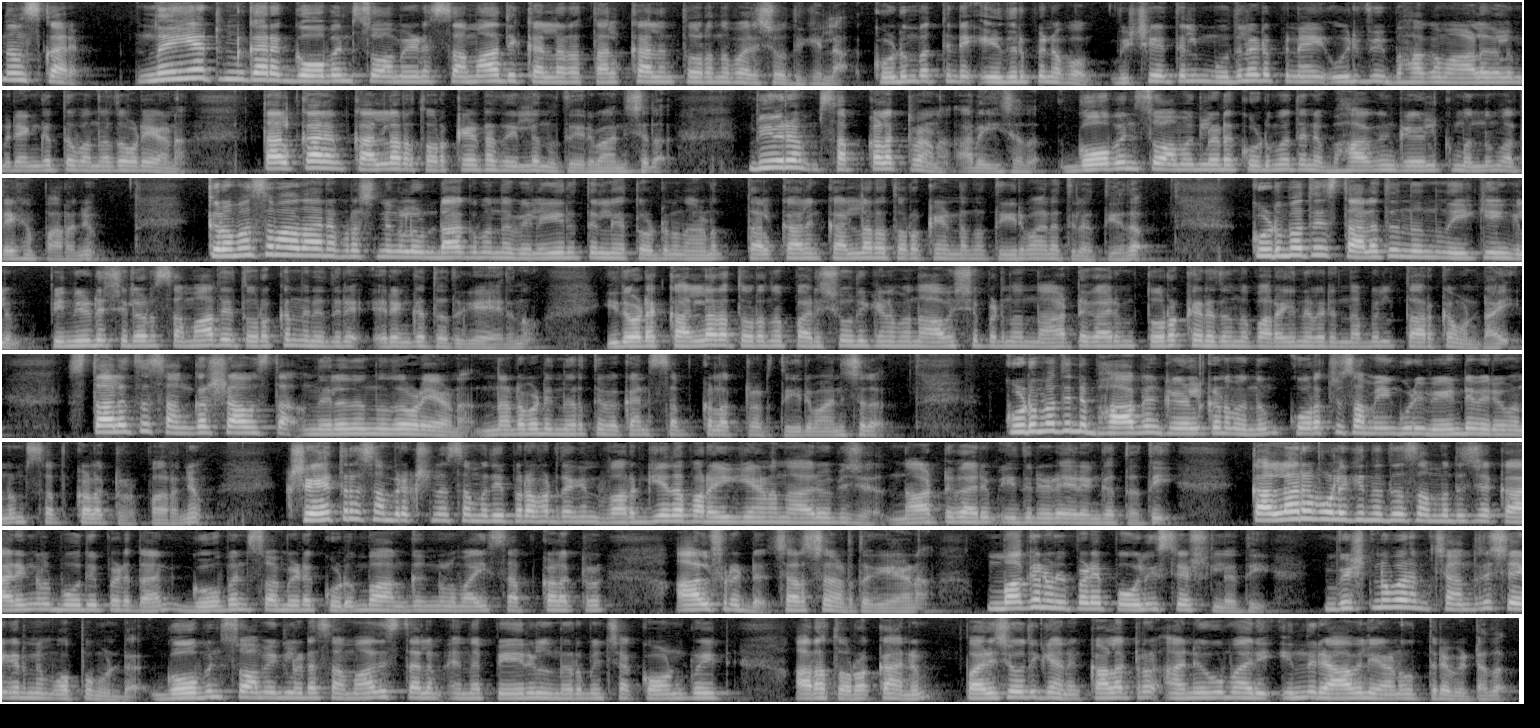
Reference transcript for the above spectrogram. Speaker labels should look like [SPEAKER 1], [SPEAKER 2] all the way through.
[SPEAKER 1] നമസ്കാരം. നെയ്യാറ്റിൻകര ഗോപൻ സ്വാമിയുടെ സമാധി കല്ലറ തൽക്കാലം തുറന്ന് പരിശോധിക്കില്ല. കുടുംബത്തിന്റെ എതിർപ്പിനൊപ്പം വിഷയത്തിൽ മുതലെടുപ്പിനായി ഒരു വിഭാഗം ആളുകളും രംഗത്ത് വന്നതോടെയാണ് തൽക്കാലം കല്ലറ തുറക്കേണ്ടതില്ലെന്ന് തീരുമാനിച്ചത്. വിവരം സബ് കളക്ടറാണ് അറിയിച്ചത്. ഗോപൻ സ്വാമികളുടെ കുടുംബത്തിന് ഭാഗം കേൾക്കുമെന്നും അദ്ദേഹം പറഞ്ഞു. ക്രമസമാധാന പ്രശ്നങ്ങൾ ഉണ്ടാകുമെന്ന വിലയിരുത്തലിനെ തുടർന്നാണ് തൽക്കാലം കല്ലറ തുറക്കേണ്ടെന്ന തീരുമാനത്തിലെത്തിയത്. കുടുംബത്തെ സ്ഥലത്ത് നിന്ന് നീക്കിയെങ്കിലും പിന്നീട് ചിലർ സമാധി തുറക്കുന്നതിനെതിരെ രംഗത്തെത്തുകയായിരുന്നു. ഇതോടെ കല്ലറ തുറന്ന് പരിശോധിക്കണമെന്ന് ആവശ്യപ്പെടുന്ന നാട്ടുകാരും തുറക്കരുതെന്ന് പറയുന്നവരും തമ്മിൽ തർക്കമുണ്ടായി. സ്ഥലത്ത് സംഘർഷാവസ്ഥ നിലനിന്നതോടെയാണ് നടപടി നിർത്തിവെക്കാൻ സബ് കളക്ടർ തീരുമാനിച്ചത്. കുടുംബത്തിന്റെ ഭാഗം കേൾക്കണമെന്നും കുറച്ചു സമയം കൂടി വേണ്ടിവരുമെന്നും സബ് കളക്ടർ പറഞ്ഞു. ക്ഷേത്ര സംരക്ഷണ സമിതി പ്രവർത്തകൻ വർഗീയത പറയുകയാണെന്ന് ആരോപിച്ച് നാട്ടുകാരും ഇതിനിടെ രംഗത്തെത്തി. കല്ലറ പൊളിക്കുന്നത് സംബന്ധിച്ച കാര്യങ്ങൾ ബോധ്യപ്പെടുത്താൻ ഗോപൻ സ്വാമിയുടെ കുടുംബാംഗങ്ങളുമായി സബ് കളക്ടർ ആൽഫ്രഡ് ചർച്ച നടത്തുകയാണ്. മകൻ ഉൾപ്പെടെ പോലീസ് സ്റ്റേഷനിലെത്തി. വിഷ്ണുപുരം ചന്ദ്രശേഖരനും ഒപ്പമുണ്ട്. ഗോപൻ സ്വാമികളുടെ സമാധി സ്ഥലം എന്ന പേരിൽ നിർമ്മിച്ച കോൺക്രീറ്റ് അറ തുറക്കാനും പരിശോധിക്കാനും കളക്ടർ അനുകുമാരി ഇന്ന് രാവിലെയാണ് ഉത്തരവിട്ടത്.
